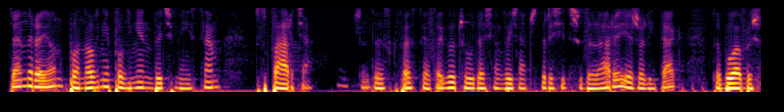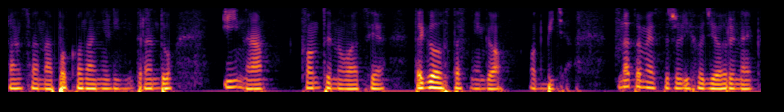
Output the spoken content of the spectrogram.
ten rejon ponownie powinien być miejscem wsparcia. Czyli to jest kwestia tego, czy uda się wyjść na 43 dolary. Jeżeli tak, to byłaby szansa na pokonanie linii trendu i na kontynuację tego ostatniego odbicia. Natomiast jeżeli chodzi o rynek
